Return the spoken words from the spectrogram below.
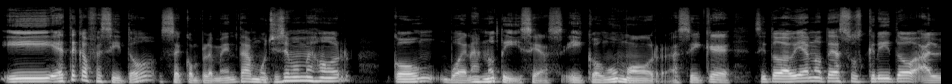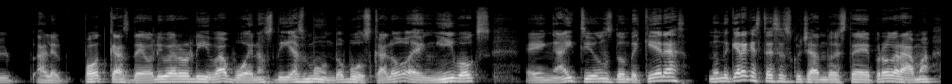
Y este cafecito se complementa muchísimo mejor con buenas noticias y con humor. Así que si todavía no te has suscrito al, al podcast de Oliver Oliva, Buenos Días Mundo, búscalo en Evox, en iTunes, donde quieras. Donde quiera que estés escuchando este programa,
